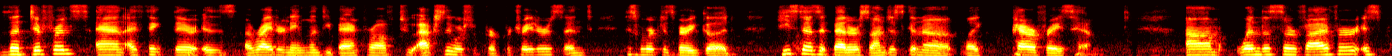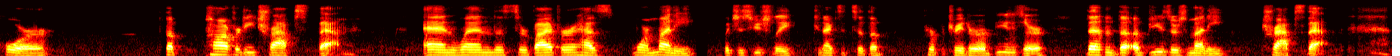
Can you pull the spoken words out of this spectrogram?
The difference, and I think there is a writer named Lundy Bancroft who actually works with perpetrators, and his work is very good he says it better, so I'm just gonna like paraphrase him. Um, when the survivor is poor, the poverty traps them. And when the survivor has more money, which is usually connected to the perpetrator or abuser, then the abuser's money traps them.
